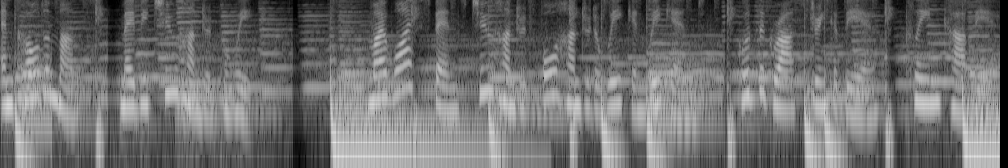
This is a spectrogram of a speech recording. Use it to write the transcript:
and colder months, maybe 200 per week. My wife spends 200 400 a week and weekend, good the grass drink a beer, clean car beer.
